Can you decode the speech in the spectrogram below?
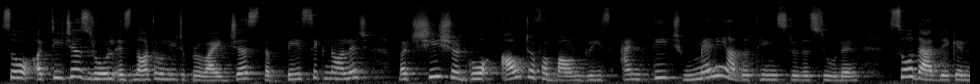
So a teacher's role is not only to provide just the basic knowledge, but she should go out of her boundaries and teach many other things to the student so that they can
